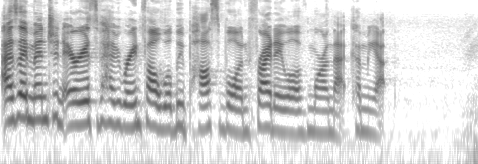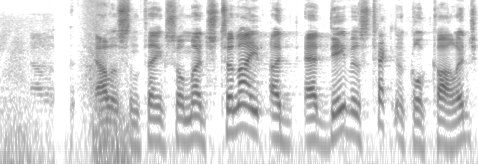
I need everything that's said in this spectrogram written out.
As I mentioned, areas of heavy rainfall will be possible on Friday. We'll have more on that coming up. Allison, thanks so much. Tonight at Davis Technical College,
